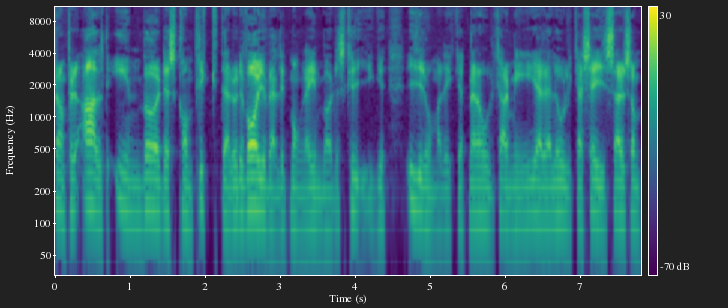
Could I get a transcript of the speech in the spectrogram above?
framför allt inbördeskonflikter och det var ju väldigt många inbördeskrig i romarriket mellan olika arméer eller olika kejsare som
